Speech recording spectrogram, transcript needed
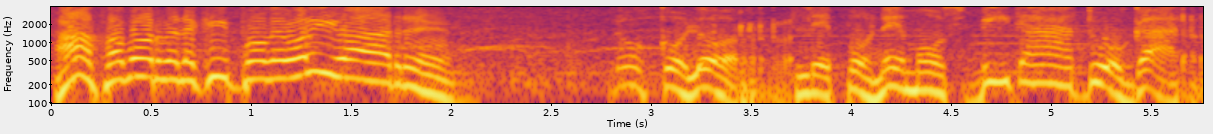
A favor del equipo de Bolívar. Procolor. Le ponemos vida a tu hogar.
